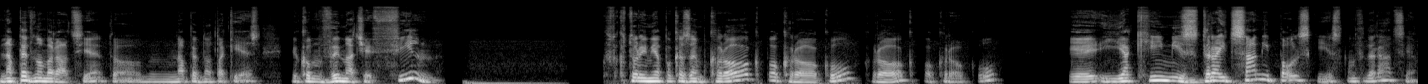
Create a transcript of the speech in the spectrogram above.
na pewno ma rację, to na pewno tak jest, tylko wy macie film, którym ja pokazałem krok po kroku, krok po kroku, y, jakimi zdrajcami Polski jest Konfederacja.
